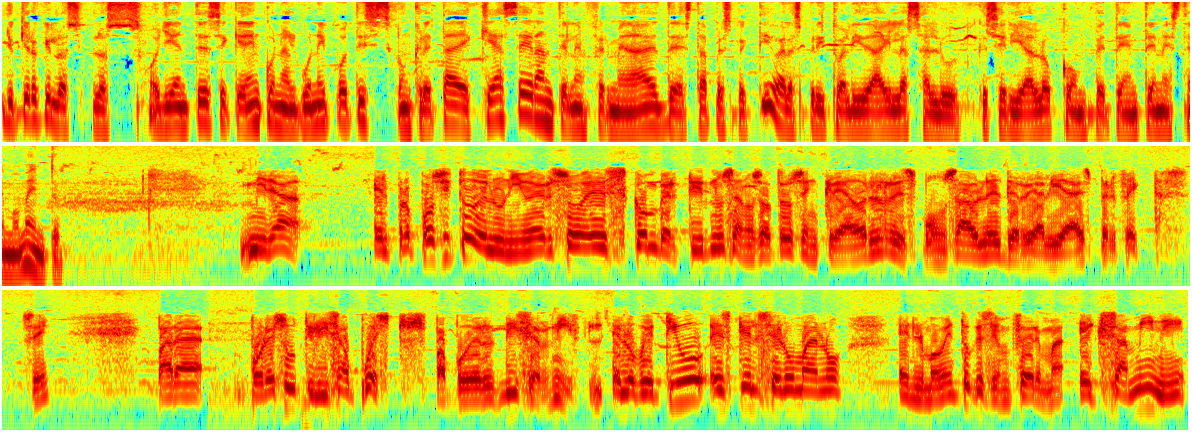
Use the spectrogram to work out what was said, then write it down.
yo quiero que los, los, oyentes se queden con alguna hipótesis concreta de qué hacer ante la enfermedad desde esta perspectiva, la espiritualidad y la salud, que sería lo competente en este momento. Mira, el propósito del universo es convertirnos a nosotros en creadores responsables de realidades perfectas, ¿sí? Para, por eso utiliza opuestos, para poder discernir. El objetivo es que el ser humano, en el momento que se enferma, examine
